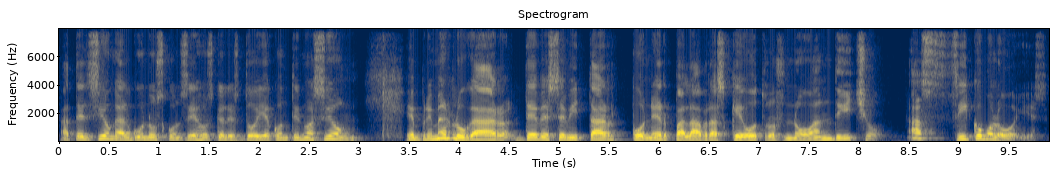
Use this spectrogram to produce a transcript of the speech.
Atención a algunos consejos que les doy a continuación. En primer lugar, debes evitar poner palabras que otros no han dicho, así como lo oyes.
